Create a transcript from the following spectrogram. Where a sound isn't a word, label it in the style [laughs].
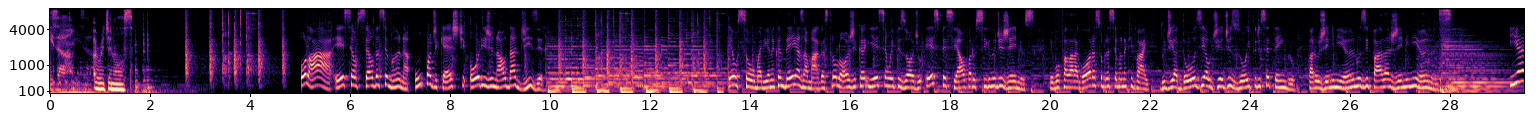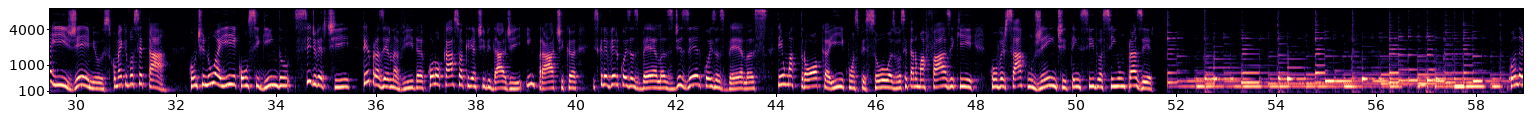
Deezer Originals. Olá, esse é o Céu da Semana, um podcast original da Deezer. Eu sou Mariana Candeias, a Maga Astrológica, e esse é um episódio especial para o signo de Gêmeos. Eu vou falar agora sobre a semana que vai, do dia 12 ao dia 18 de setembro, para os geminianos e para as geminianas. E aí, Gêmeos, como é que você tá? Continua aí conseguindo se divertir, ter prazer na vida, colocar sua criatividade em prática, escrever coisas belas, dizer coisas belas, ter uma troca aí com as pessoas. Você está numa fase que conversar com gente tem sido assim um prazer. Música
